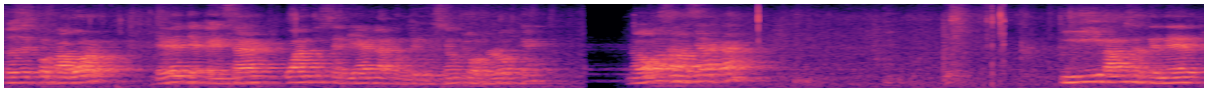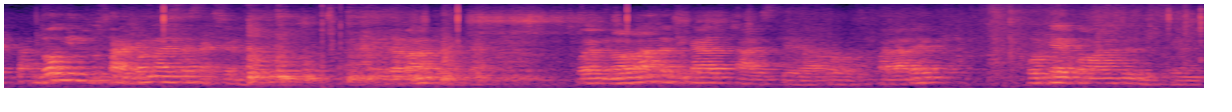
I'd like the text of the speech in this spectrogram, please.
Entonces, por favor, deben de pensar cuánto sería la contribución por bloque. Lo vamos a hacer acá. Y vamos a tener dos minutos para cada una de estas acciones. Y las van a platicar. Bueno, nos van a platicar a, este, a para ver por qué toman estas decisiones.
